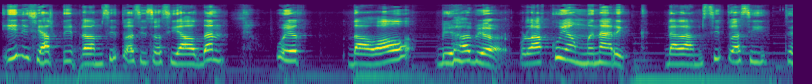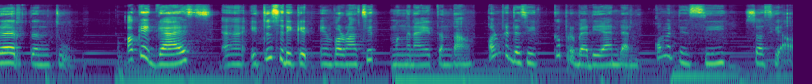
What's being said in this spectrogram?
inisiatif dalam situasi sosial dan withdrawal behavior, perilaku yang menarik dalam situasi tertentu. Oke okay guys, uh, itu sedikit informasi mengenai tentang kompetensi kepribadian dan kompetensi sosial.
